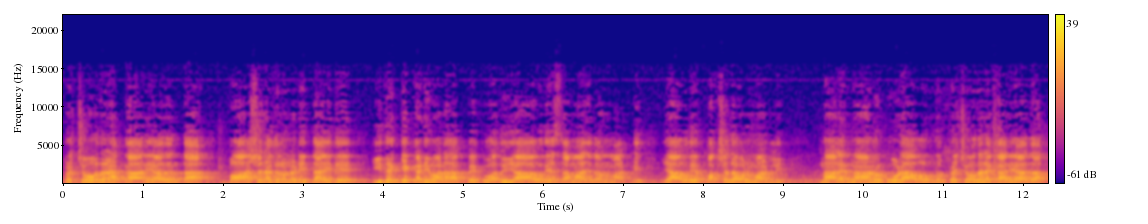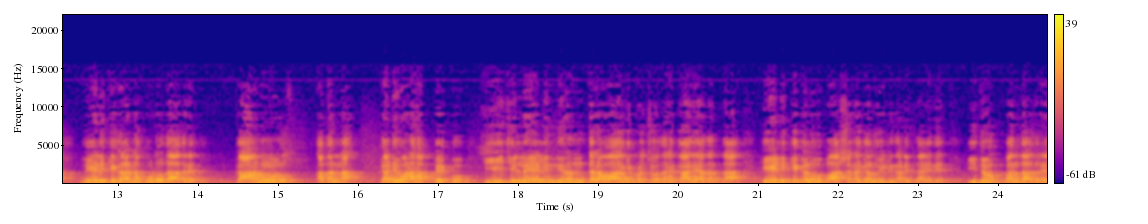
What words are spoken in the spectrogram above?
ಪ್ರಚೋದನಕಾರಿಯಾದಂತಹ ಭಾಷಣಗಳು ನಡೀತಾ ಇದೆ. ಇದಕ್ಕೆ ಕಡಿವಾಣ ಹಾಕಬೇಕು. ಅದು ಯಾವುದೇ ಸಮಾಜದವನು ಮಾಡಲಿ, ಯಾವುದೇ ಪಕ್ಷದವನು ಮಾಡಲಿ. ನಾಳೆ ನಾನು ಕೂಡ ಒಂದು ಪ್ರಚೋದನಕಾರಿಯಾದ ಹೇಳಿಕೆಗಳನ್ನು ಕೊಡೋದಾದರೆ, ಕಾನೂನು ಅದನ್ನು ಕಡಿವಾಣ ಹಾಕಬೇಕು. ಈ ಜಿಲ್ಲೆಯಲ್ಲಿ ನಿರಂತರವಾಗಿ ಪ್ರಚೋದನಕಾರಿಯಾದಂಥ ಹೇಳಿಕೆಗಳು, ಭಾಷಣಗಳು ಇಲ್ಲಿ ನಡೀತಾ ಇದೆ. ಇದು ಬಂದಾದರೆ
